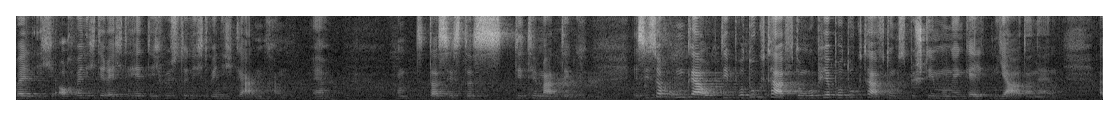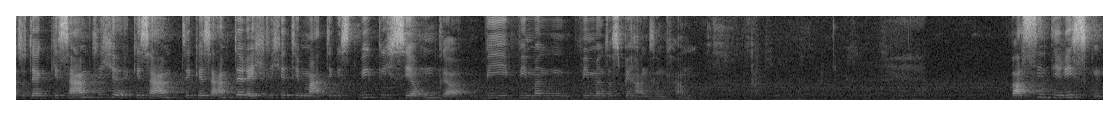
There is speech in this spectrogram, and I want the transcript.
weil ich, auch wenn ich die Rechte hätte, ich wüsste nicht, wen ich klagen kann. Ja. Und das ist das, die Thematik. Es ist auch unklar, ob die Produkthaftung, ob hier Produkthaftungsbestimmungen gelten, ja oder nein. Also der gesamtliche, gesamte, gesamte rechtliche Thematik ist wirklich sehr unklar, wie, wie, man, wie man das behandeln kann. Was sind die Risiken?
